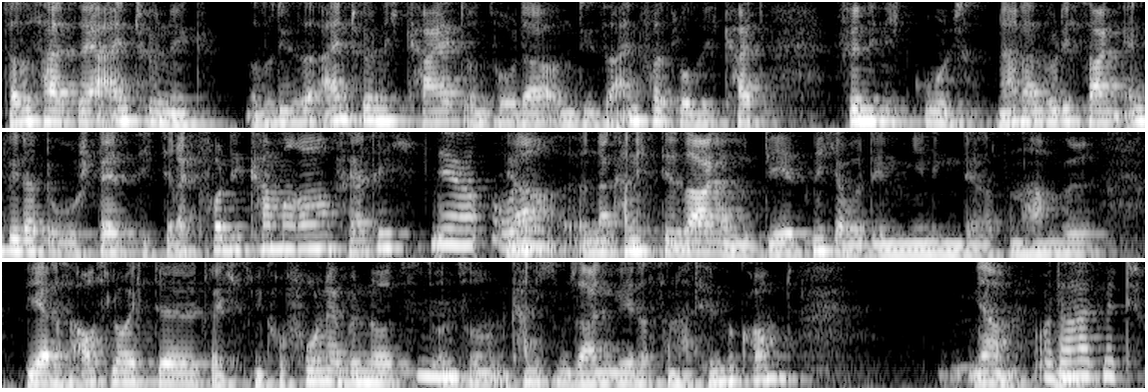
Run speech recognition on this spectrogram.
das ist halt sehr eintönig. Also diese Eintönigkeit und so da und diese Einfallslosigkeit finde ich nicht gut. Na, dann würde ich sagen, entweder du stellst dich direkt vor die Kamera, fertig. Ja, oder? Ja, und dann kann ich dir sagen, also dir jetzt nicht, aber demjenigen, der das dann haben will, wie er das ausleuchtet, welches Mikrofon er benutzt mhm. und so, und kann ich ihm sagen, wie er das dann halt hinbekommt. Ja. Oder halt mit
